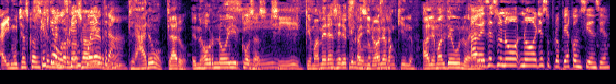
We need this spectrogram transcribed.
hay muchas cosas Es que que, el es que mejor busca no saber, encuentra. ¿no? Claro, claro. Es mejor no oír Sí. cosas. Sí. Qué mamera en serio que el Está vecino hable, tranquilo. hable mal de uno. A ¿eh? veces uno no oye su propia conciencia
